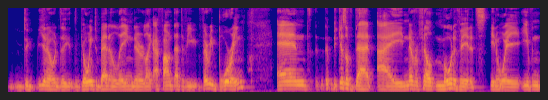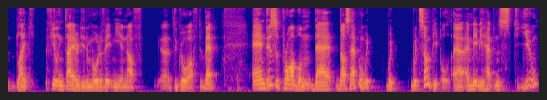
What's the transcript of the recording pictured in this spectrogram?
the you know the, going to bed and laying there like i found that to be very boring. And because of that i never felt motivated in a way even like feeling tired didn't motivate me enough uh, to go off to bed. And this is a problem that does happen with with with some people uh, and maybe it happens to you.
